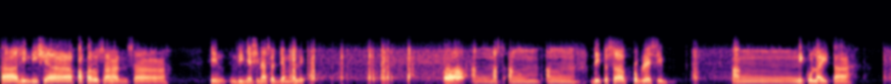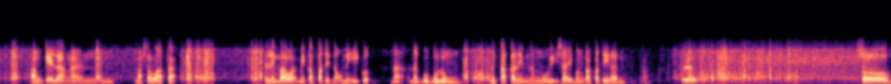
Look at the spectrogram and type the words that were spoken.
ah, hindi siya paparusahan sa hin- hindi niya sinasadyang mali. Ah, Ang mas ang ang dito sa progressive, ang Nicolaita ang kailangan masawata. Halimbawa, may kapatid na umiikot na nagbubulong, nagtatanim ng muhi sa ibang kapatiran. hmm. So,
